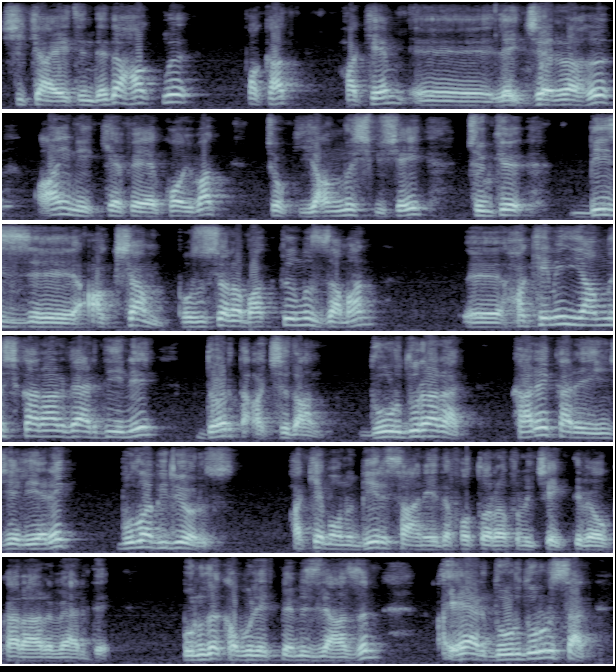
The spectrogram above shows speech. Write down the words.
şikayetinde de haklı. Fakat hakem e, cerrahı aynı kefeye koymak çok yanlış bir şey. Çünkü biz e, akşam pozisyona baktığımız zaman e, hakemin yanlış karar verdiğini dört açıdan durdurarak, kare kare inceleyerek bulabiliyoruz. Hakem onu bir saniyede fotoğrafını çekti ve o kararı verdi. Bunu da kabul etmemiz lazım. Eğer durdurursak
